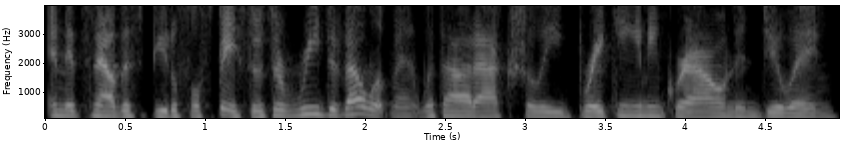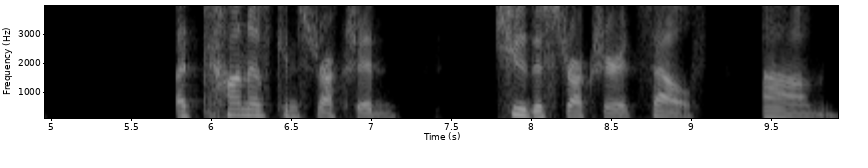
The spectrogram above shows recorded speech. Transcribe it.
and it's now this beautiful space so it's a redevelopment without actually breaking any ground and doing a ton of construction to the structure itself um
